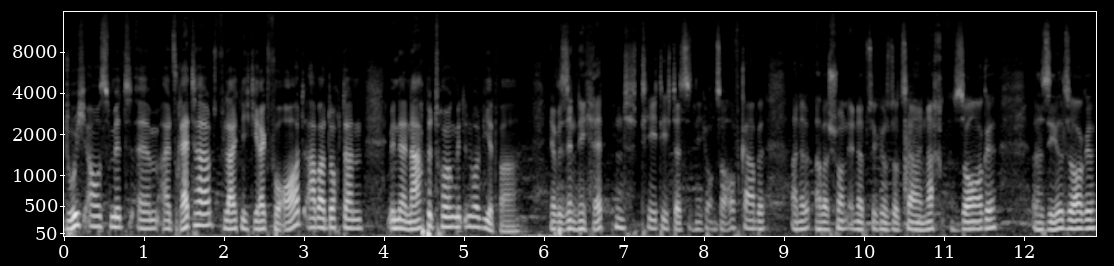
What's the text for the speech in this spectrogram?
durchaus mit ähm, als Retter, vielleicht nicht direkt vor Ort, aber doch dann in der Nachbetreuung mit involviert war. Ja, wir sind nicht rettend tätig, das ist nicht unsere Aufgabe, aber schon in der psychosozialen Nachsorge, äh, Seelsorge,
